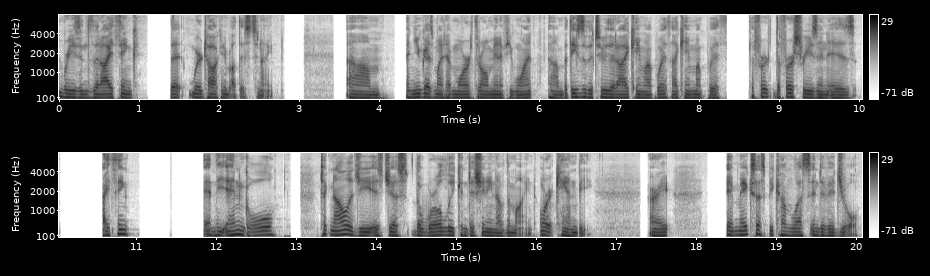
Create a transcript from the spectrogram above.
reasons that I think that we're talking about this tonight. Um, and you guys might have more. Throw them in if you want. Um, but these are the two that I came up with. I came up with the first. The first reason is, I think, in the end goal, technology is just the worldly conditioning of the mind, or it can be. All right, it makes us become less individual.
